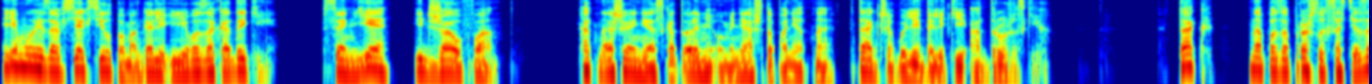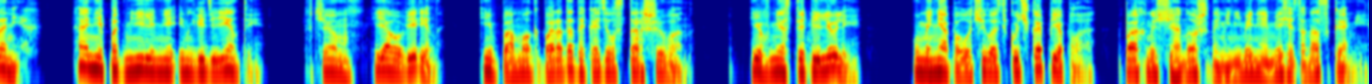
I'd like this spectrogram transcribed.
ему изо всех сил помогали и его закадыки, Сэнье и Джао Фан, отношения с которыми у меня, что понятно, также были далеки от дружеских. Так, на позапрошлых состязаниях они подменили мне ингредиенты, в чем, я уверен, им помог бородатый козел старший Иван. И вместо пилюли у меня получилась кучка пепла, пахнущая ношенными не менее месяца носками.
